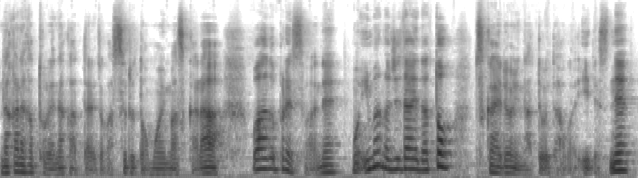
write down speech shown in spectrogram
なかなか取れなかったりとかすると思いますから、ワードプレスはね、もう今の時代だと使えるようになっておいた方がいいですね。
